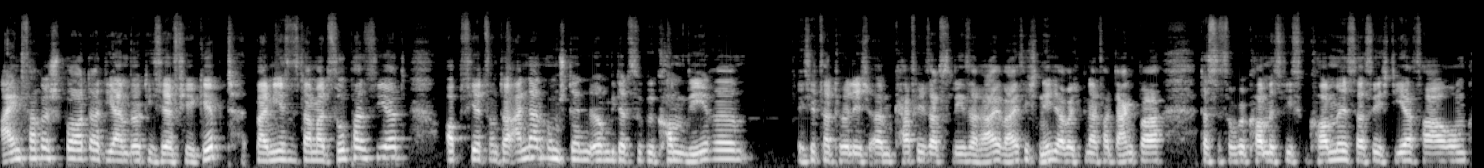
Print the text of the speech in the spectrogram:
einfache Sportart, die einem wirklich sehr viel gibt. Bei mir ist es damals so passiert, ob es jetzt unter anderen Umständen irgendwie dazu gekommen wäre, ist jetzt natürlich ähm, Kaffeesatzleserei, weiß ich nicht, aber ich bin einfach dankbar, dass es so gekommen ist, wie es gekommen ist, dass ich die Erfahrung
